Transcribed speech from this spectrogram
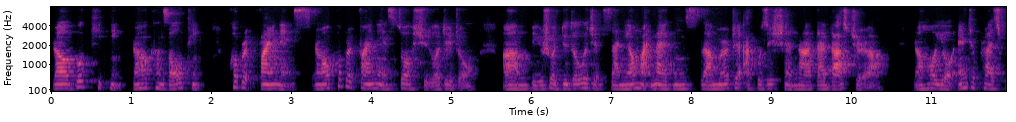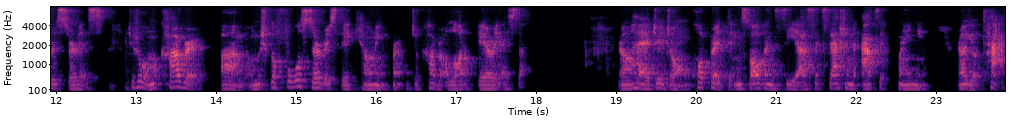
然后 bookkeeping，然后 consulting，corporate finance，然后 corporate finance 做许多这种啊，比如说 due diligence 啊，你要买卖公司啊，merger acquisition 啊，divestiture 啊。然后有 enterprise risk service，就是我们 cover 啊，我们是个 full service 的 accounting firm，就 cover a lot of areas。然后还有这种 corporate insolvency 啊，succession exit planning，然后有 tax，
